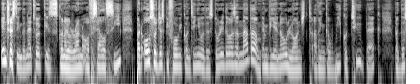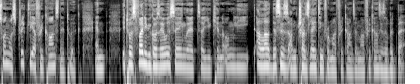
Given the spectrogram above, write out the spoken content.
Interesting. The network is going to run off Cell C. But also, just before we continue with the story, there was another MVNO launched, I think, a week or two back. But this one was strictly Afrikaans network. And it was funny because they were saying that uh, you can only allow, this is, I'm translating from Afrikaans, and my Afrikaans is a bit bad.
